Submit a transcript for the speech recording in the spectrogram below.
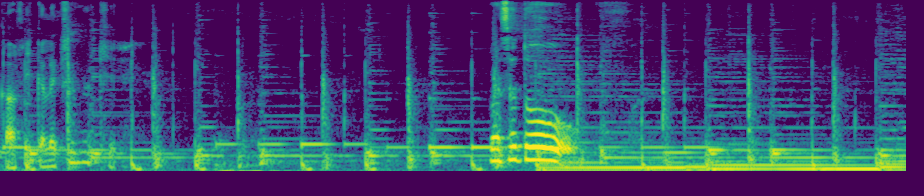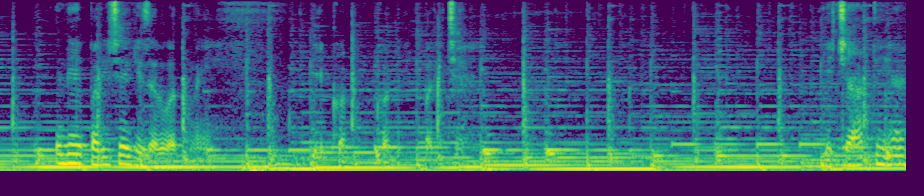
काफ़ी कलेक्शन रखी है। वैसे तो इन्हें परिचय की ज़रूरत नहीं। ये खुद खुद परिचय ये चाहती हैं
